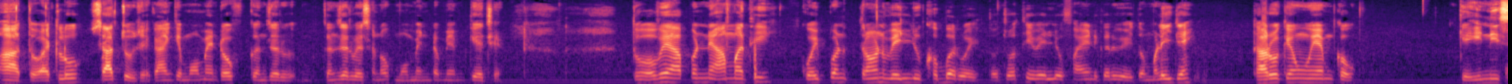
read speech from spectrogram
હા, તો આટલું સાચું છે, કારણ કે moment of conserve conservation of momentum એમ કે છે. તો હવે આપણને આમાંથી કોઈ પણ ત્રણ વેલ્યુ ખબર હોય, તો ચોથી વેલ્યુ ફાઇન્ડ કરવી હોય તો મળી જાય. ધારો કે હું એમ કહું કે ઇનિસ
